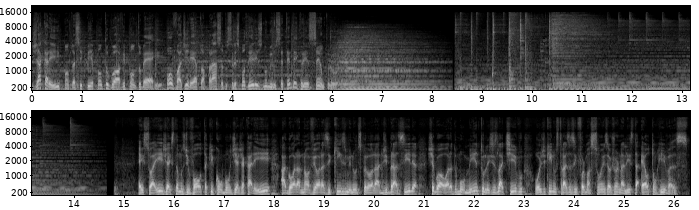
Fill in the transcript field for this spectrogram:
jacareí.sp.gov.br ou vá direto à Praça dos Três Poderes, número 73 Centro. É isso aí, já estamos de volta aqui com o Bom Dia Jacareí. Agora 9 horas e 15 minutos pelo horário de Brasília. Chegou a hora do momento legislativo. Hoje quem nos traz as informações é o jornalista Elton Rivas.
